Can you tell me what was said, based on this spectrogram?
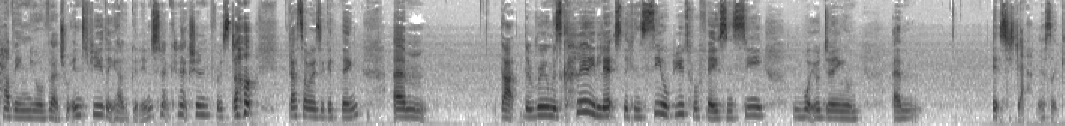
having your virtual interview that you have a good internet connection for a start that's always a good thing um, that the room is clearly lit so they can see your beautiful face and see what you're doing and um, it's just yeah it's like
